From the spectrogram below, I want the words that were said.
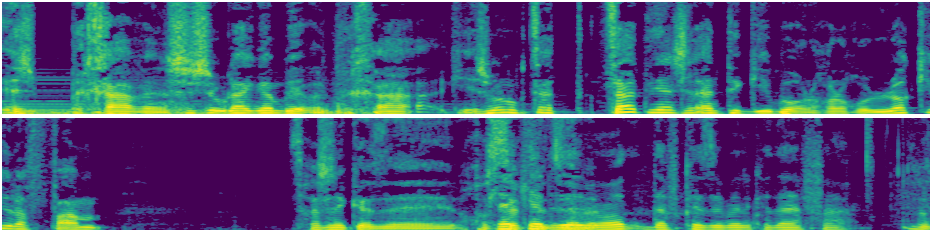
יש בך, ואני חושב שאולי גם בי, אבל בך, כי יש לנו קצת, קצת עניין של אנטי גיבור, נכון? אנחנו לא כאילו אף פעם... סליחה שאני כזה חושף כן, את כן, זה. זה אבל- מאוד, דווקא זה בנקודה יפה. לא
